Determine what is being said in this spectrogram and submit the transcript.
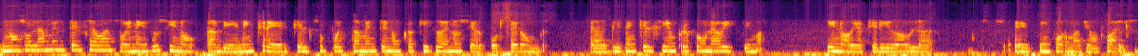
no solamente él se basó en eso, sino también en creer que él supuestamente nunca quiso denunciar por ser hombre. O sea, dicen que él siempre fue una víctima y no había querido hablar eh, información falsa.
